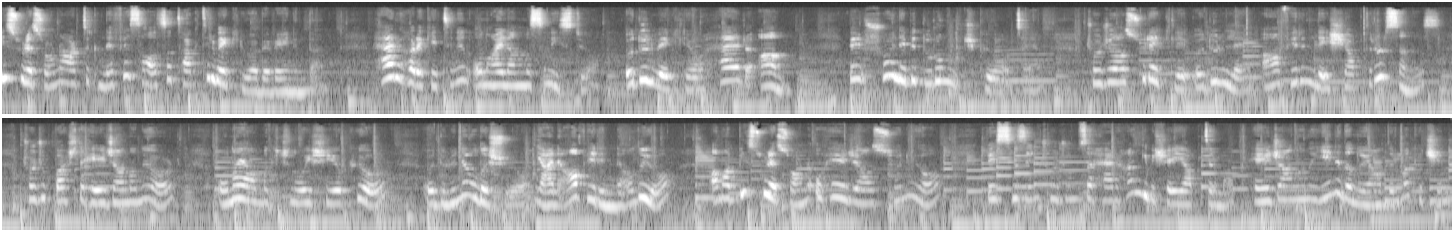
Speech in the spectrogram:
Bir süre sonra artık nefes alsa takdir bekliyor ebeveyninden. Her hareketinin onaylanmasını istiyor. Ödül bekliyor her an. Ve şöyle bir durum çıkıyor ortaya. Çocuğa sürekli ödülle, aferinle iş yaptırırsanız çocuk başta heyecanlanıyor onay almak için o işi yapıyor, ödülüne ulaşıyor. Yani aferinle alıyor ama bir süre sonra o heyecan sönüyor ve sizin çocuğunuza herhangi bir şey yaptırmak, heyecanını yeniden uyandırmak için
